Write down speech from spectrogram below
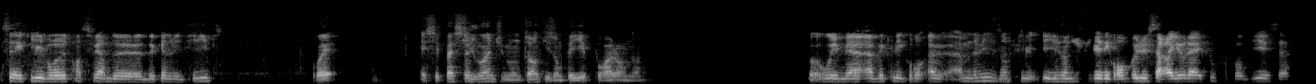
c'est avec le libre transfert de, de Calvin Phillips. Ouais. Et c'est pas si loin du montant qu'ils ont payé pour Haaland. hein. Euh, Oui, mais avec les gros, à mon avis, ils ont, filé- ils ont dû filer des gros bonus à Rayola et tout, faut pas oublier ça.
